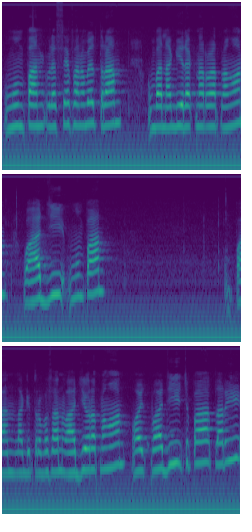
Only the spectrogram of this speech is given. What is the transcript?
mengumpan kepada Stefano Beltram umpan lagi Ragnar Ratmangon Waji mengumpan umpan lagi terobosan Waji Ratmangon Waji cepat lari.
